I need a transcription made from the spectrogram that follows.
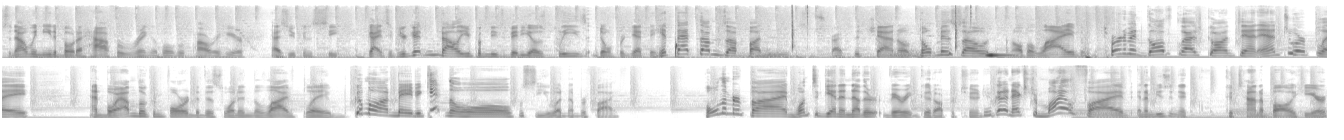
So now we need about a half a ring of overpower here, as you can see. Guys, if you're getting value from these videos, please don't forget to hit that thumbs up button, subscribe to the channel. Don't miss out on all the live tournament Golf Clash content and tour play. And boy, I'm looking forward to this one in the live play. Come on, baby, get in the hole. We'll see you on number five. Hole number five, once again, another very good opportunity. I've got an extra mile five, and I'm using a katana ball here,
